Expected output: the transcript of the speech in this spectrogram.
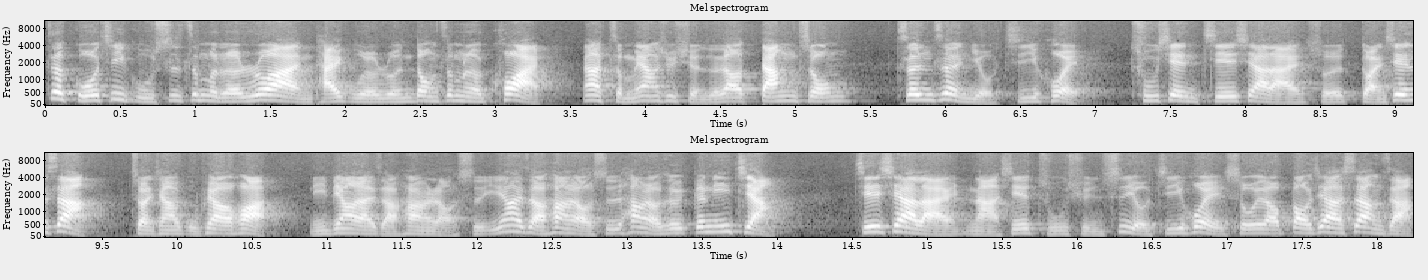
这国际股市这么的乱，台股的轮动这么的快，那怎么样去选择到当中真正有机会出现接下来所谓短线上转强的股票的话，你一定要来找汉文老师，一定要来找汉文老师，汉文老师跟你讲接下来哪些族群是有机会受到报价上涨，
